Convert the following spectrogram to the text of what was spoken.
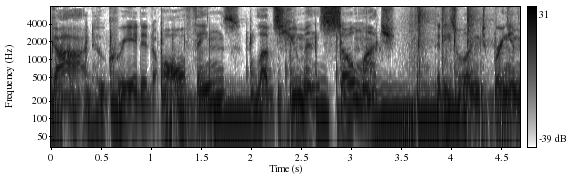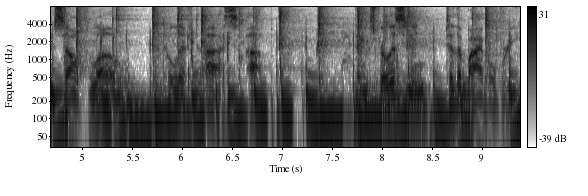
God, who created all things, loves humans so much that he's willing to bring himself low to lift us up. Thanks for listening to the Bible Brief.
